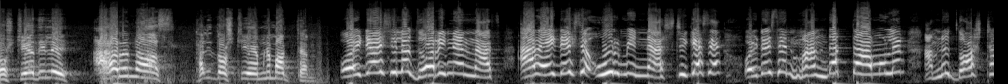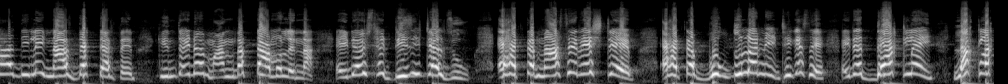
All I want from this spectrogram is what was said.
দশ টাকা দিলে আরে নাচ খালি দশ টাকা এমনি মারতাম। ওইটা ছিল জরিনের নাচ। আর এইটা হইছে উর্মির নাচ ঠিক আছে? ওইটা হইছে মান্দাত্তা আমলের আপনি দশ টাকা দিলেই নাচ দেখতে কিন্তু এটা মান্দাত্তা আমলের না এইটা হইছে ডিজিটাল যুগ। একটা নাচের স্টেপ একটা বুক দুলানি ঠিক আছে? এটা দেখলেই লাখ লাখ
